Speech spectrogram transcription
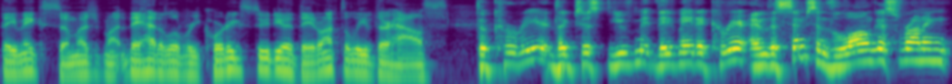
They make so much money. They had a little recording studio. They don't have to leave their house. The career, like just you've made, they've made a career, and The Simpsons longest running.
